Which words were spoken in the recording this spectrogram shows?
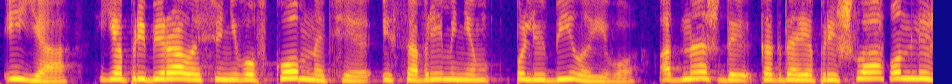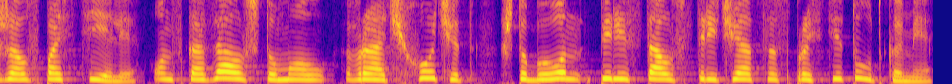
и я. Я прибиралась у него в комнате и со временем полюбила его. Однажды, когда я пришла, он лежал в постели. Он сказал, что, мол, врач хочет, чтобы он перестал встречаться с проститутками.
